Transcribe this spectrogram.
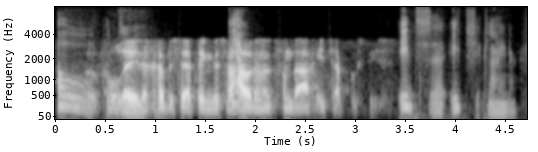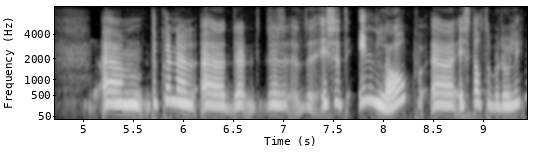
Oh, volledige bezetting. Dus we Ja. houden het vandaag iets akoestisch. Iets, eh, ietsje kleiner. Ehm, er kunnen, is het inloop? is dat de bedoeling?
